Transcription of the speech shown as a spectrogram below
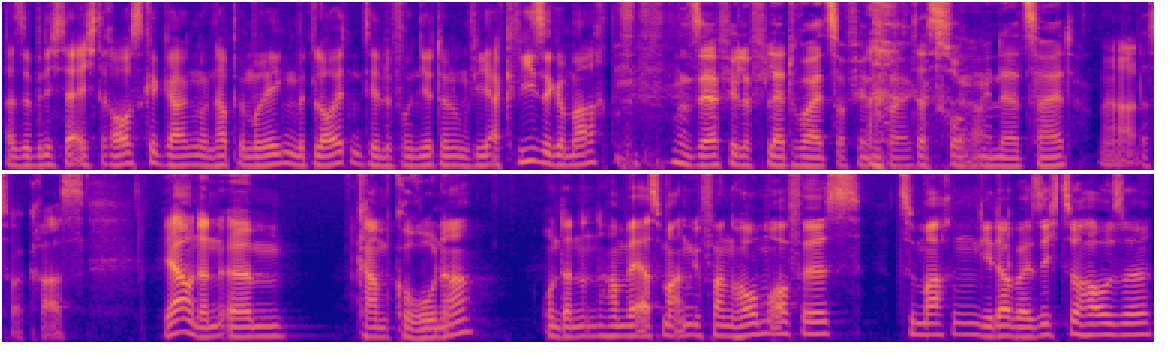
Also bin ich da echt rausgegangen und habe im Regen mit Leuten telefoniert und irgendwie Akquise gemacht. Sehr viele Flat Whites auf jeden Fall Das, getrunken ja. in der Zeit. Ja, das war krass. Ja, und dann ähm, kam Corona und dann haben wir erstmal angefangen, Homeoffice zu machen, jeder bei sich zu Hause.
